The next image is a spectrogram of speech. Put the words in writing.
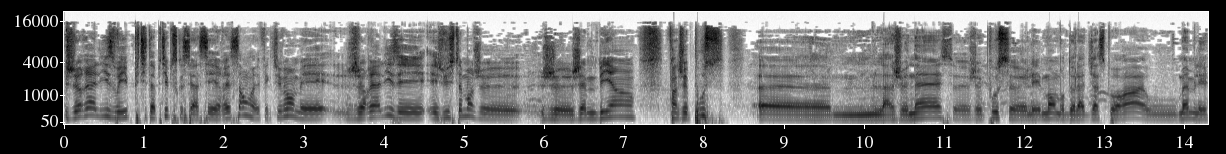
Je réalise, oui, petit à petit, parce que c'est assez récent, effectivement, mais je réalise et, justement, je j'aime bien, enfin, je pousse euh, la jeunesse, je pousse les membres de la diaspora ou même les,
